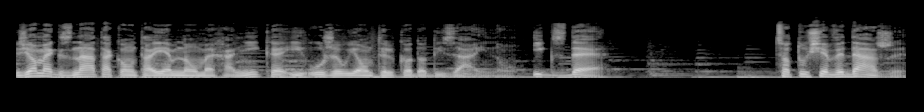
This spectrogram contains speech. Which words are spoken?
Ziomek zna taką tajemną mechanikę i użył ją tylko do designu. XD. Co tu się wydarzy?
